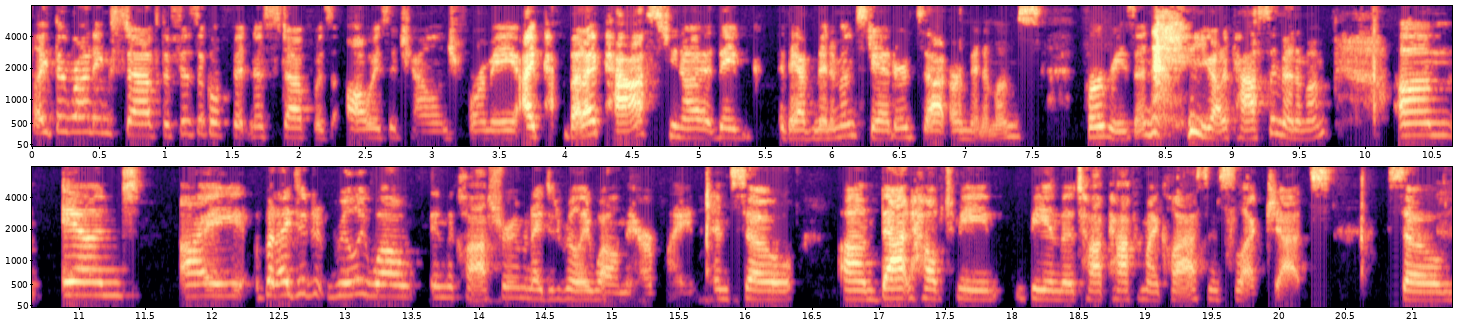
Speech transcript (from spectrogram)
like the running stuff, the physical fitness stuff was always a challenge for me. I but I passed. You know, they they have minimum standards that are minimums for a reason. you got to pass the minimum, um, and I but I did really well in the classroom, and I did really well in the airplane, and so um, that helped me be in the top half of my class and select jets. So,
